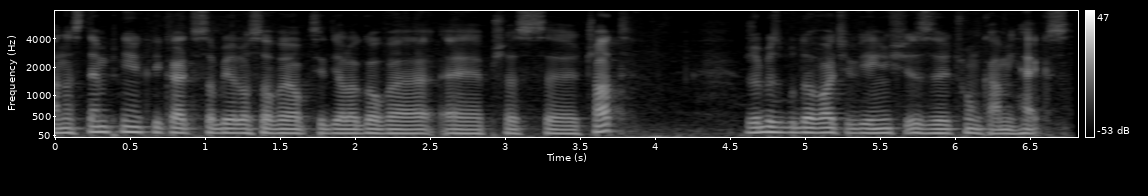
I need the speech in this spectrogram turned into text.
a następnie klikać sobie losowe opcje dialogowe e, przez e, czat, żeby zbudować więź z członkami Hex.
